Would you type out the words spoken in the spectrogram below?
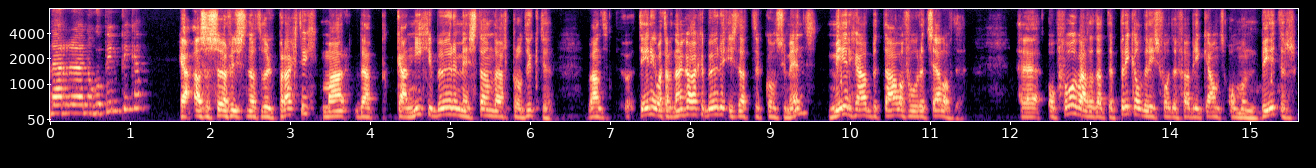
daar uh, nog op inpikken? Ja, als een service is natuurlijk prachtig, maar dat kan niet gebeuren met standaard producten. Want het enige wat er dan gaat gebeuren is dat de consument meer gaat betalen voor hetzelfde. op voorwaarde dat de prikkel er is voor de fabrikant om een beter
